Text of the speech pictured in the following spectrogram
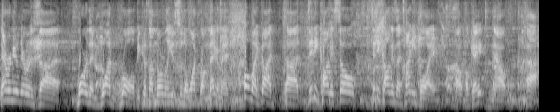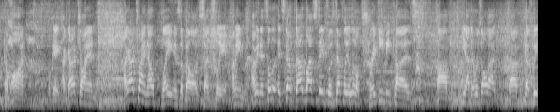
never knew there was... Uh, more than one Roll because I'm normally used to the one from Mega Man. Oh my god, uh, Diddy Kong is so... Diddy Kong is a tiny boy. Oh, okay, now... Ah, come on. Okay, I gotta try and I gotta try and outplay Isabella. Essentially, I mean, I mean, it's a, it's that last stage was definitely a little tricky because, um, yeah, there was all that uh, because we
